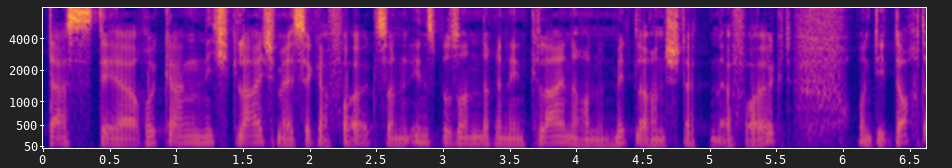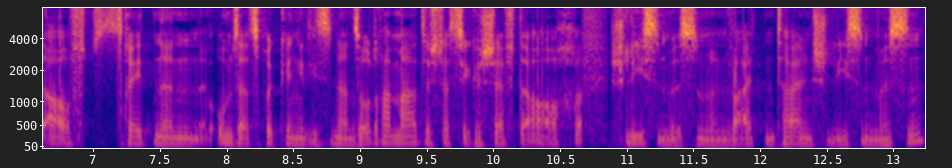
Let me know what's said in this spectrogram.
dass der Rückgang nicht gleichmäßig erfolgt, sondern insbesondere in den kleineren und mittleren Städten erfolgt. Und die dort auftretenden Umsatzrückgänge, die sind dann so dramatisch, dass die Geschäfte auch schließen müssen und in weiten Teilen schließen müssen.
